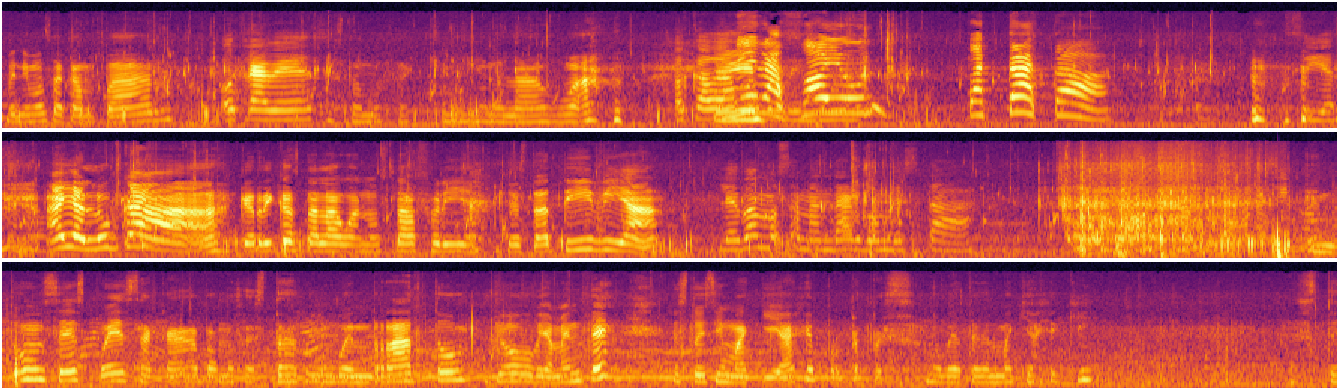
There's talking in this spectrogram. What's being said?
Venimos a acampar. Otra vez. Estamos aquí en el agua. Acabamos soy un patata. Sí. ¡Ay, Luca! ¡Qué rica está el agua! No está fría, está tibia. Le vamos a mandar dónde está. Entonces, pues acá vamos a estar un buen rato. Yo, obviamente, estoy sin maquillaje porque, pues, no voy a tener maquillaje aquí. Este.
